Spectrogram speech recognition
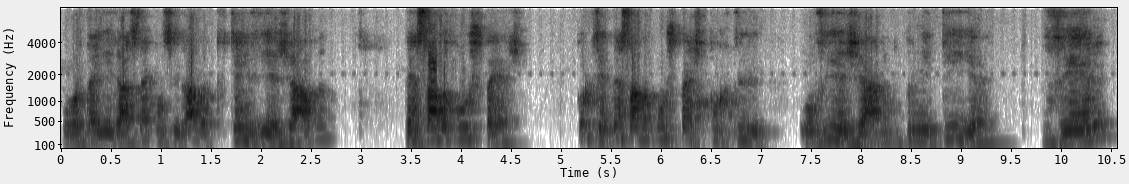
o Ortega y Gasset considerava que quem viajava pensava com os pés. Porquê? Pensava com os pés porque o viajar lhe permitia ver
